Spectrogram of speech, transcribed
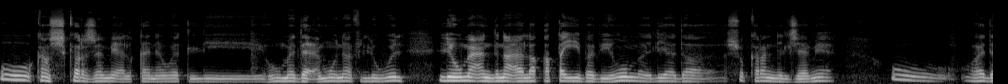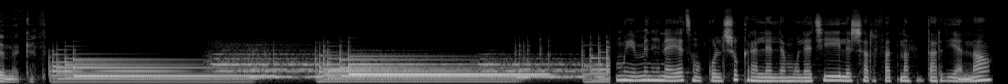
وكنشكر جميع القنوات اللي هما دعمونا في الأول اللي هما عندنا علاقة طيبة بهم. لهذا شكرا للجميع. وهذا ما كان. المهم من هنايا تنقول شكرا لاله مولاتي اللي شرفتنا في الدار ديالنا.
